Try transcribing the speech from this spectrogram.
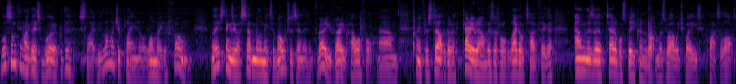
will something like this work with a slightly larger plane or one made of foam? Now these things have got 7mm motors in, they're very, very powerful. Um, I mean, for a start, they've got to carry around this little Lego type figure, and there's a terrible speaker in the bottom as well, which weighs quite a lot.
